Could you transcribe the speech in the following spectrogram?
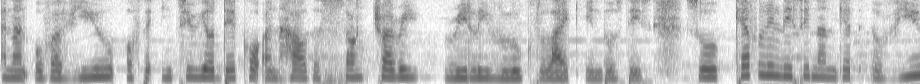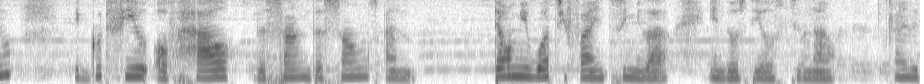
and an overview of the interior decor and how the sanctuary really looks like in those days. So carefully listen and get a view, a good feel of how the sang the songs and tell me what you find similar in those deals till now. Kindly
